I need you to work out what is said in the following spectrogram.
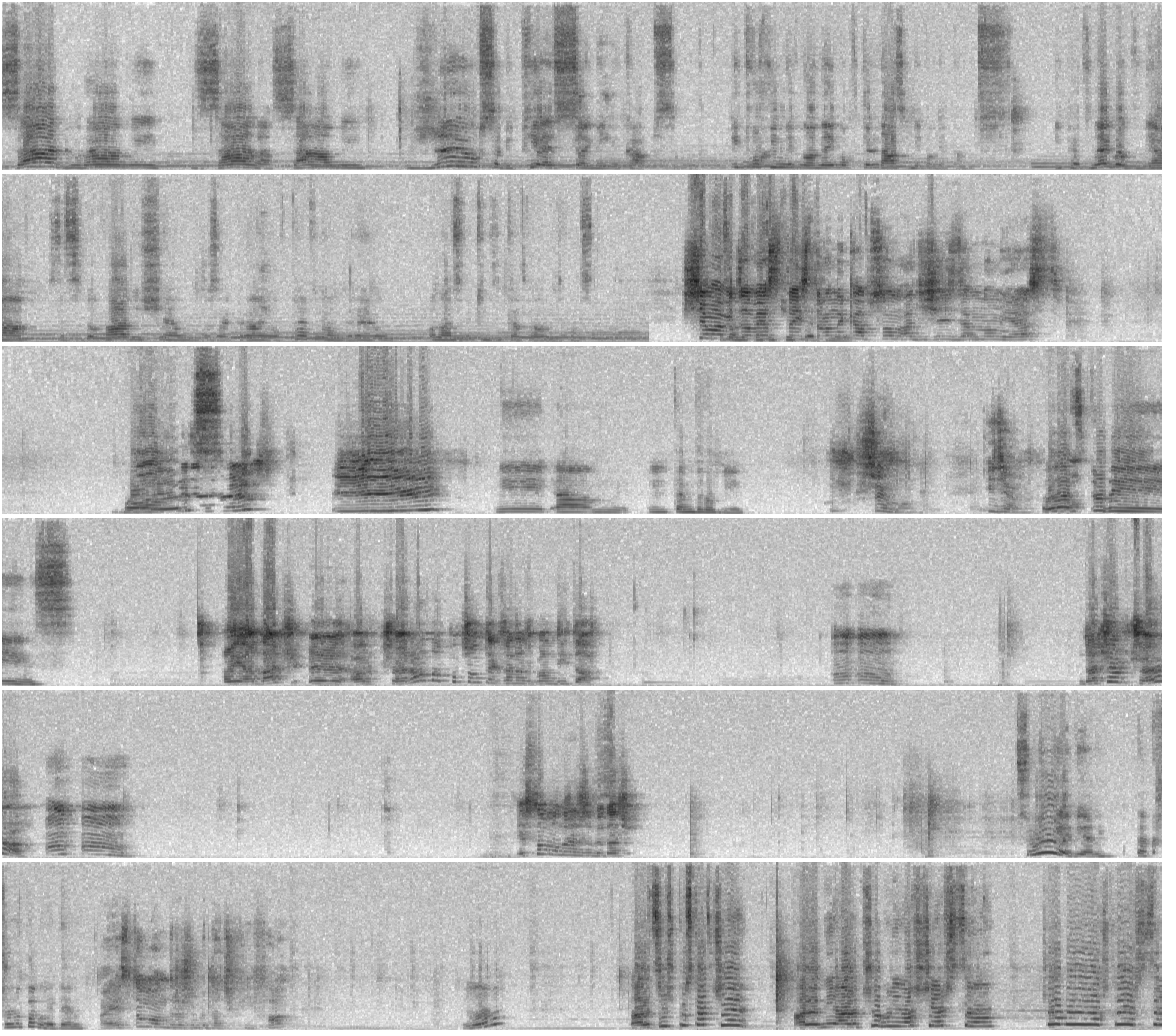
za górami, za lasami żył sobie pies o imieniu Kapsuł i dwóch innych no-name'ów, których nazw nie pamiętam. I pewnego dnia zdecydowali się, że zagrają pewną grę o nazwie Klinika Cloud Siema widzowie, z tej strony. Kapson, a dzisiaj ze mną jest... Borys I... i, um, i ten drugi. Szymon. Idziemy. Let's do this! A ja dać y, Archera na początek zamiast Bandita. Mm-mm. Dać Archera. Mm-mm. Jest to mądre, żeby dać... W sumie nie wiem, tak szczerze to nie wiem. A jest to mądre, żeby dać FIFA? No? Ale coś postawcie! Ale nie, ale czemu nie na ścieżce? Czemu nie na ścieżce?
